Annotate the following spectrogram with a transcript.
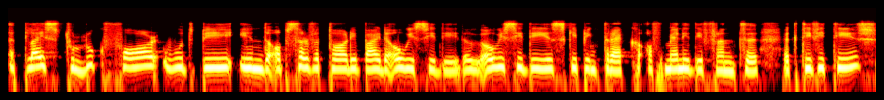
a place to look for would be in the observatory by the OECD. The OECD is keeping track of many different uh, activities.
